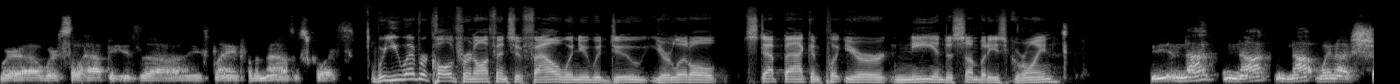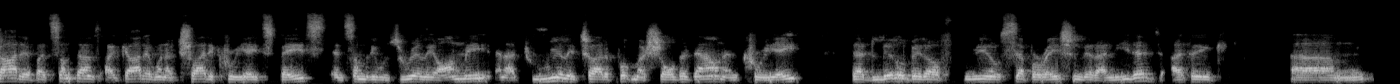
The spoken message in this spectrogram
we're uh, we're so happy he's uh, he's playing for the Mavs, of course. Were you ever called for an offensive foul when you would do your little step back and put your knee into somebody's groin? Not not not when I shot it, but sometimes I got it when I try to create space and somebody was really on me, and I really try to put my shoulder down and create that little bit of you know separation that I needed. I think um,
